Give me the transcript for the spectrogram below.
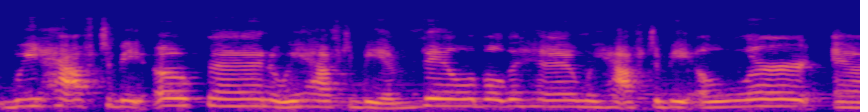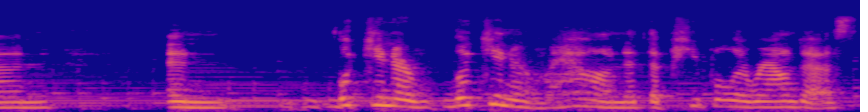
We have to be open, we have to be available to him, we have to be alert and and looking ar- looking around at the people around us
